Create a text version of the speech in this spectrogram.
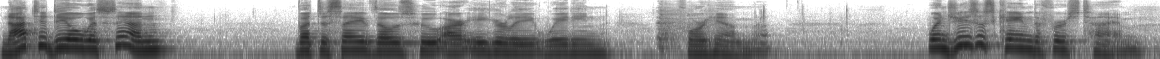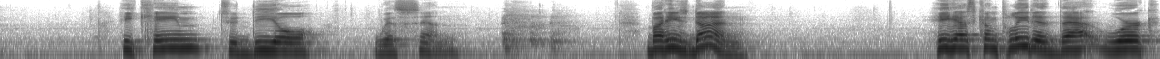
not to deal with sin but to save those who are eagerly waiting for him. When Jesus came the first time, he came to deal with sin. But he's done. He has completed that work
